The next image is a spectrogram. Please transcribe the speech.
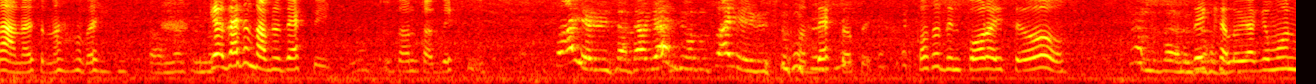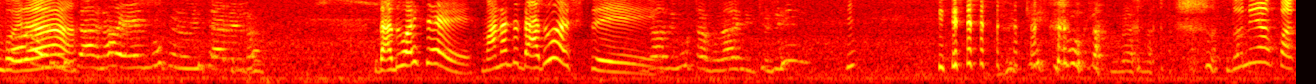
না না যাইতাম তো, আপনি দেখতে। দেখছি। দেখতেছে। কতদিন পর আইছে, ও। দেখাল আগে মন বইরা দাদু আইছে? মানাতে দাদু আসছে। দুনিয়া পাক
